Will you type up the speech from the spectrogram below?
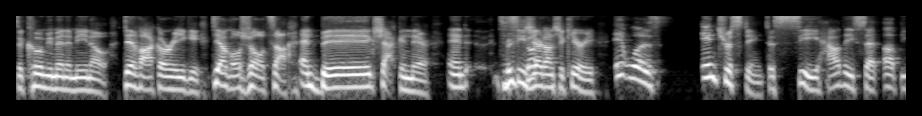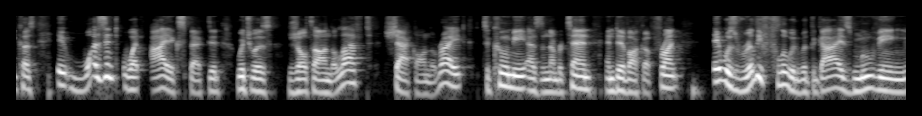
Takumi Minamino, Divock Origi, Diogo Jota, and Big Shaq in there. And to Big see. Xherdan Shaqiri, it was interesting to see how they set up because it wasn't what I expected, which was Jota on the left, Shaq on the right, Takumi as the number 10, and Divock up front. It was really fluid with the guys moving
